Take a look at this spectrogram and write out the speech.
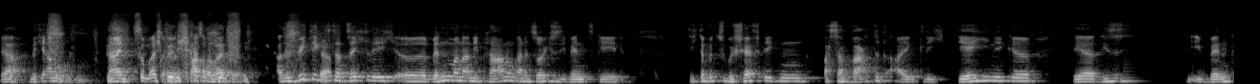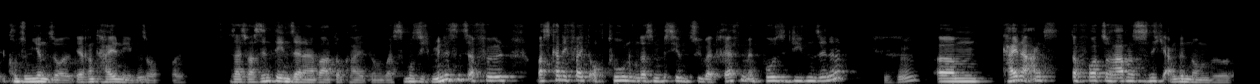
Ja, mich anrufen. Nein, zum Beispiel äh, nicht anrufen. Also das Wichtige ja. ist tatsächlich, äh, wenn man an die Planung eines solches Events geht, sich damit zu beschäftigen, was erwartet eigentlich derjenige, der dieses Event konsumieren soll, daran teilnehmen soll. Das heißt, was sind denn seine Erwartungshaltungen? Was muss ich mindestens erfüllen? Was kann ich vielleicht auch tun, um das ein bisschen zu übertreffen im positiven Sinne? Mhm. Ähm, keine Angst davor zu haben, dass es nicht angenommen wird.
